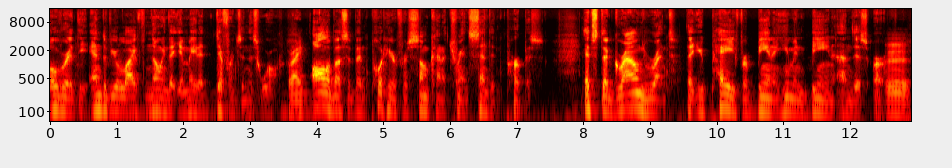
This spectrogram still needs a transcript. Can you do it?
over at the end of your life knowing that you made a difference in this world. Right. All of us have been put here for some kind of transcendent purpose. It's the ground rent that you pay for being a human being on this earth. Mm.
